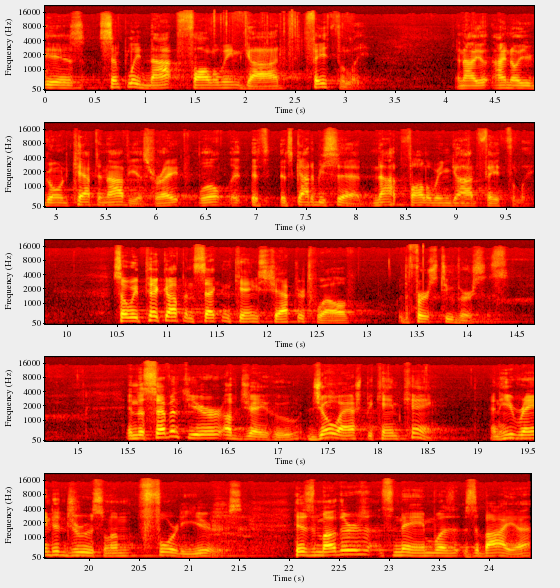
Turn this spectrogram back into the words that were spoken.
is simply not following God faithfully. And I, I know you're going, Captain Obvious, right? Well, it, it's, it's got to be said, not following God faithfully. So we pick up in 2 Kings chapter 12, the first two verses. In the seventh year of Jehu, Joash became king, and he reigned in Jerusalem 40 years. His mother's name was Zibiah,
